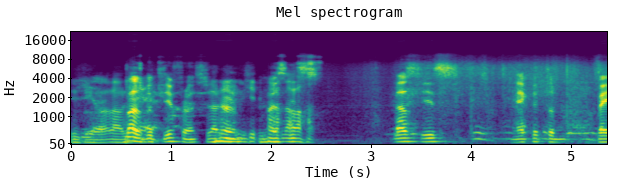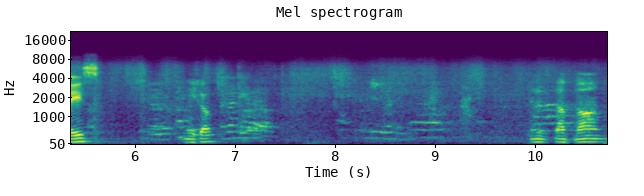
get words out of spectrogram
จริงๆแล้วเรา That's a bit different. That Hmm, hit my That's nose. his, that's his connected to base. Makeup. And it's not long.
